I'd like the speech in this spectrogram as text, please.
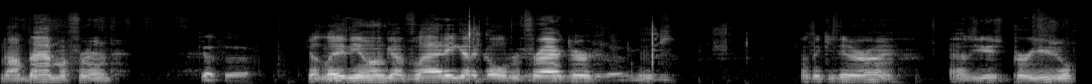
Not bad, my friend. Got the Got Le'Veon, got Vladdy, got a gold refractor. Oops. I think you did it right, as us per usual.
